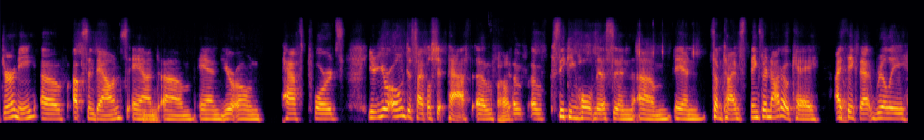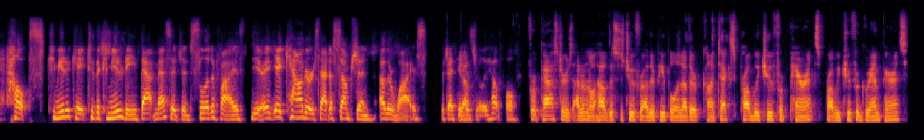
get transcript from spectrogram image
journey of ups and downs and mm-hmm. um, and your own path towards your, your own discipleship path of, uh-huh. of, of seeking wholeness and um, and sometimes things are not okay I think that really helps communicate to the community that message. It solidifies, it, it counters that assumption otherwise, which I think yeah. is really helpful. For pastors, I don't know how this is true for other people in other contexts, probably true for parents, probably true for grandparents.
